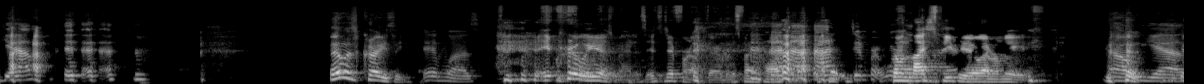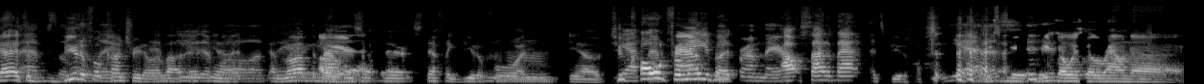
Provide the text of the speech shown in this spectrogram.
yeah, It was crazy. it was it really is, man. It's, it's different up there, but it's fantastic. It's different Some of the nicest people you'll ever meet. Oh yes, yeah, it's a beautiful absolutely. country though. I love it. You know, I love the Oh, yeah. mountains up there. It's definitely beautiful and you know, too Yeah, cold for me, to but from there. outside of that, it's beautiful. Yeah, we always go around uh,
